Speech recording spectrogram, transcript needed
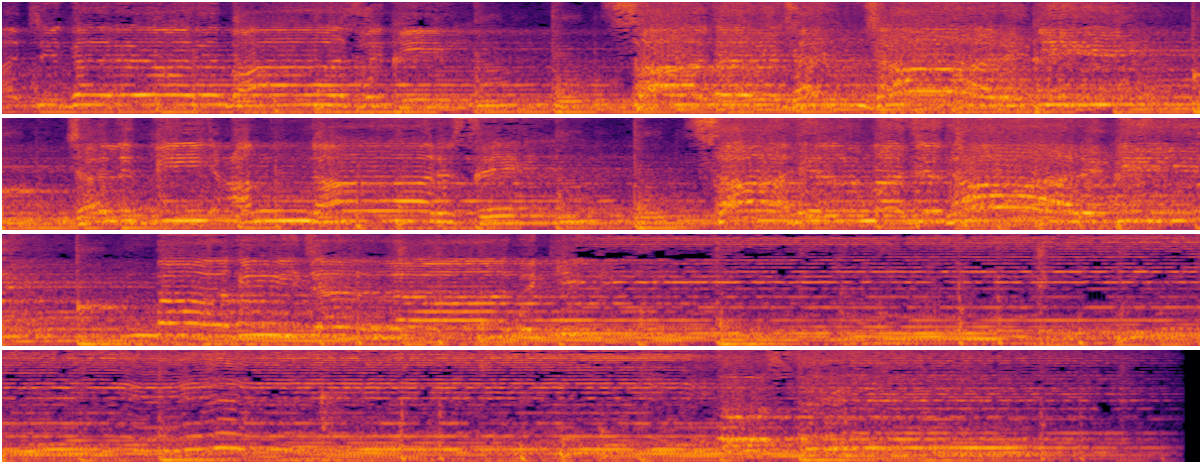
अजगर और बाज की सागर झंझार की झलकी अंगार से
